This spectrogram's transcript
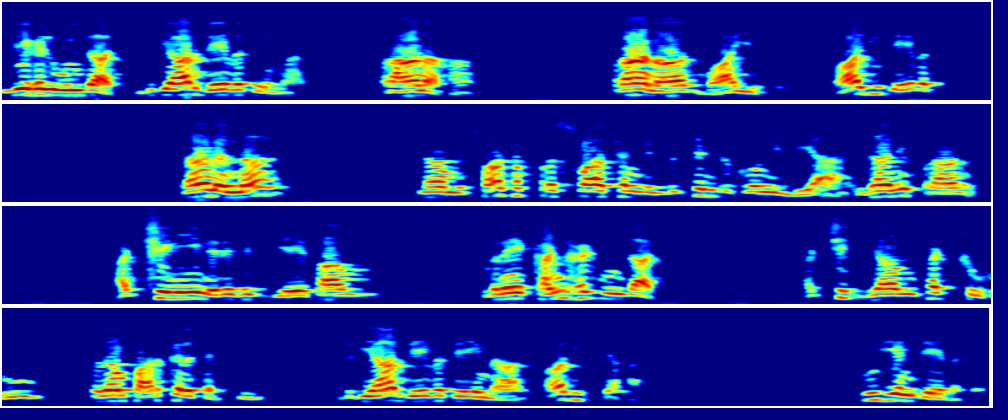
இவைகள் உண்டாச்சு. இதுக்கு யார் தேவதை என்னார் பிராணா. பிராணாத் வாயு. வாயு தேவதை பிராணன்னா நாம் சுவாச பிரசுவாசங்கள் விட்டென்றிருக்கோம் இல்லையா? இதுதானே பிராணம். அக்ஷினி நிரபித்யேதாம். உடனே கண்கள் உண்டாச்சு. அக்ஷிபியாம் சற்றுகு இப்பதான் பார்க்கிற சக்தி. அதுக்கு யார் தேவதைனால் ஆதித்யா. சூரியன் தேவதை.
